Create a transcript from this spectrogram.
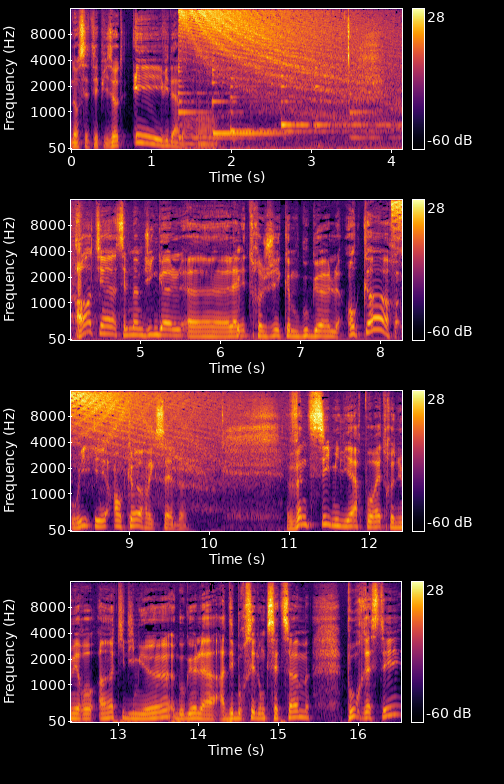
dans cet épisode. Et évidemment. Oh tiens, c'est le même jingle, euh, la lettre G comme Google. Encore Oui, et encore avec Seb. 26 milliards pour être numéro 1, qui dit mieux. Google a, déboursé donc cette somme pour rester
